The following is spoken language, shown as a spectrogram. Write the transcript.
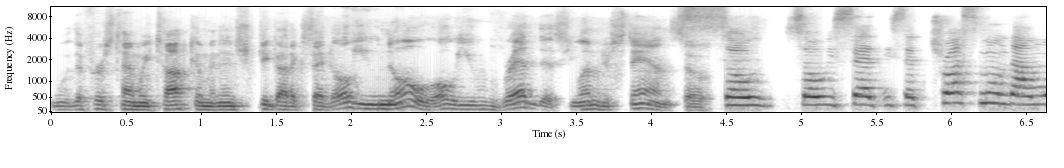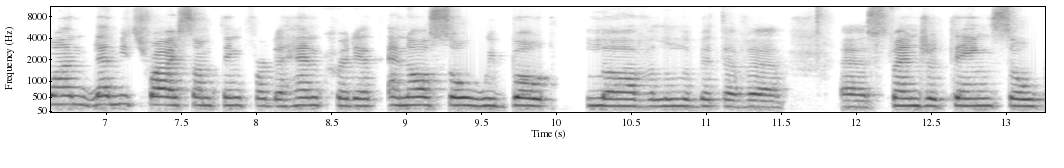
the first time we talked to him, and then she got excited. Oh, you know, oh, you've read this, you understand. So so so he said he said trust me on that one let me try something for the hand credit and also we both love a little bit of a, a stranger thing so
